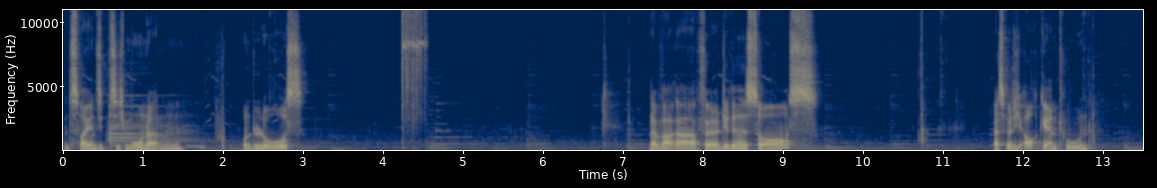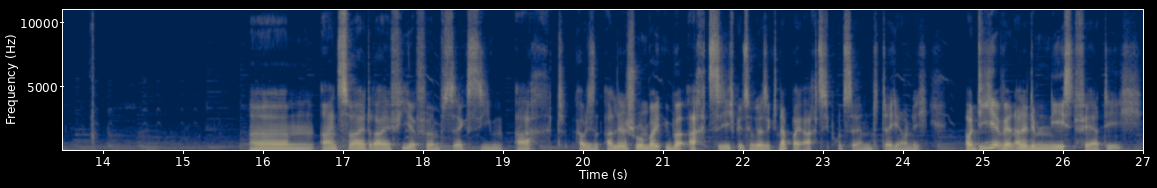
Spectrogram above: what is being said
In 72 Monaten. Und los. Navarra fördert die Renaissance. Das würde ich auch gern tun. Ähm, 1, 2, 3, 4, 5, 6, 7, 8. Aber die sind alle schon bei über 80, beziehungsweise knapp bei 80 Prozent. Der hier noch nicht. Aber die hier werden alle demnächst fertig.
